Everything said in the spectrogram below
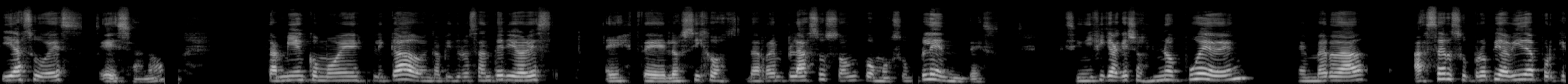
y a su vez ella, ¿no? También como he explicado en capítulos anteriores, este, los hijos de reemplazo son como suplentes. Significa que ellos no pueden, en verdad, hacer su propia vida porque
